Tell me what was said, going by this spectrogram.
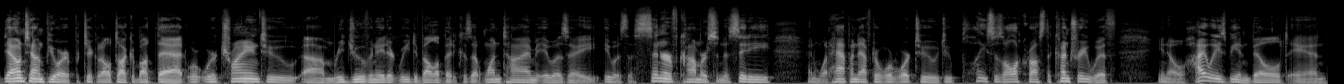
downtown Peoria, in particular. I'll talk about that. We're, we're trying to um, rejuvenate it, redevelop it, because at one time it was a it was the center of commerce in the city. And what happened after World War II to places all across the country with, you know, highways being built and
